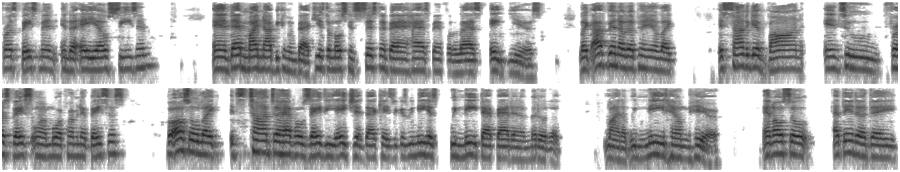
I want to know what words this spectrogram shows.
first baseman in the AL season, and that might not be coming back. He is the most consistent bat has been for the last eight years. Like I've been of the opinion, like it's time to get Vaughn into first base on a more permanent basis, but also like it's time to have Jose DH in that case because we need his we need that bat in the middle of the lineup. We need him here, and also at the end of the day,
